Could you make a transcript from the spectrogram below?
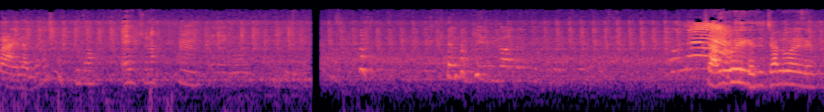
পায়ে লাগবে না এই শোনা হুম চালু হয়ে গেছে চালু হয়ে গেছে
